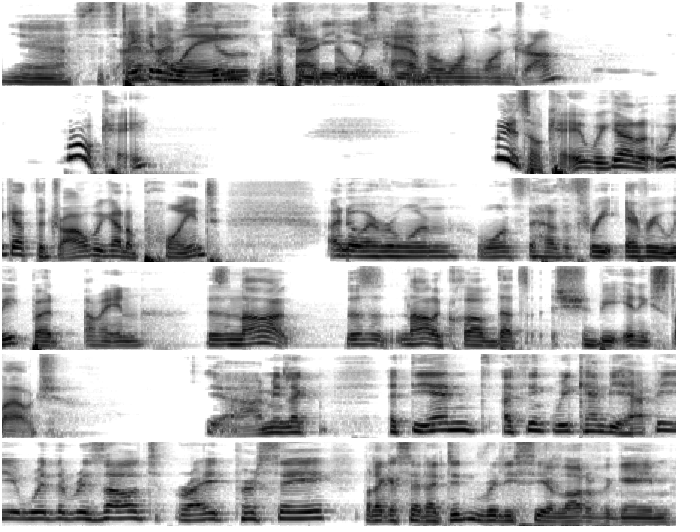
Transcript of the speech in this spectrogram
yeah, since taking I'm, away I'm the fact the that we have a one-one draw, we're okay. I mean, it's okay. We got a, we got the draw. We got a point. I know everyone wants to have the three every week, but I mean, this is not this is not a club that should be any slouch. Yeah, I mean, like at the end, I think we can be happy with the result, right, per se. But like I said, I didn't really see a lot of the game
